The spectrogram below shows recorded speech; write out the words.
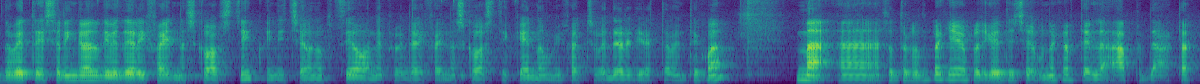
dovete essere in grado di vedere i file nascosti, quindi c'è un'opzione per vedere i file nascosti che non vi faccio vedere direttamente qua, ma eh, sotto Cloud Package praticamente c'è una cartella app data.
